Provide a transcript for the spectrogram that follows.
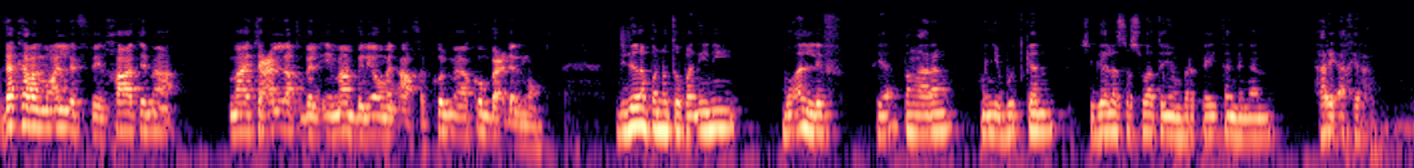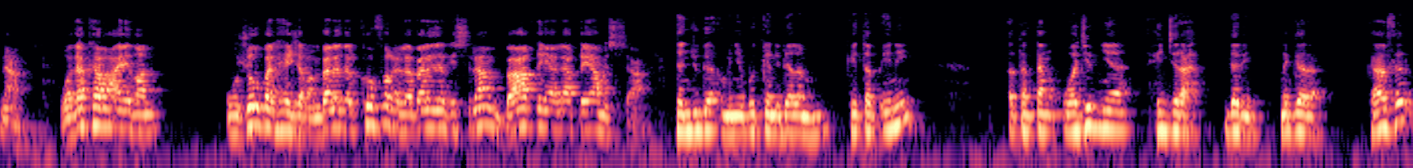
ذكر المؤلف في الخاتمة ما يتعلق بالإيمان باليوم الآخر كل ما يكون بعد الموت Di dalam penutupan ini, muallif ya pengarang menyebutkan segala sesuatu yang berkaitan dengan hari akhirat. نعم وذكر أيضا وجوب الهجرة من بلد الكفر إلى بلد الإسلام باقية إلى قيام الساعة Dan juga menyebutkan di dalam kitab ini eh, tentang wajibnya hijrah dari negara kafir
